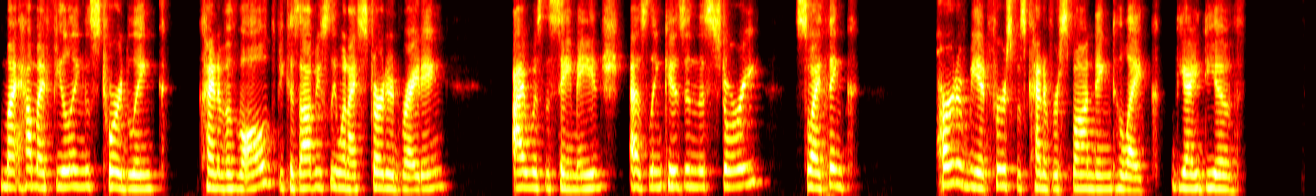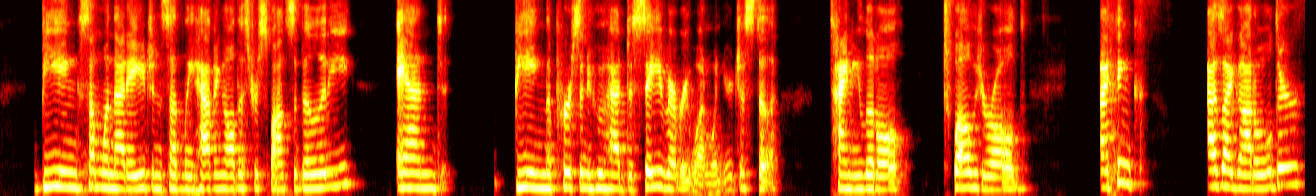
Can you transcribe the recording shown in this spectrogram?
my how my feelings toward Link kind of evolved because obviously when I started writing, I was the same age as Link is in this story. So I think part of me at first was kind of responding to like the idea of being someone that age and suddenly having all this responsibility and being the person who had to save everyone when you're just a tiny little 12 year old. I think as I got older,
